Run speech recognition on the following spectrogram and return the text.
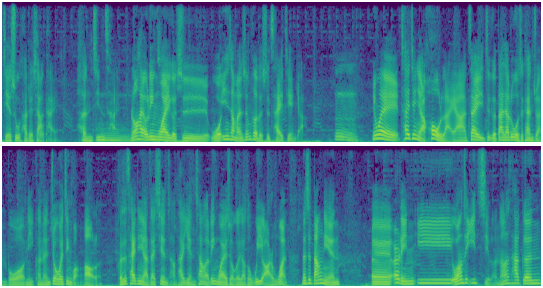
结束他就下台，很精彩。嗯然后还有另外一个是我印象蛮深刻的是蔡健雅，嗯，因为蔡健雅后来啊，在这个大家如果是看转播，你可能就会进广告了。可是蔡健雅在现场，她演唱了另外一首歌，叫做《We Are One》，那是当年，呃，二零一我忘记一几了。然后她跟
